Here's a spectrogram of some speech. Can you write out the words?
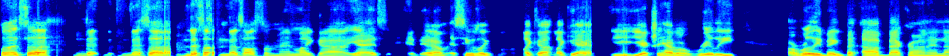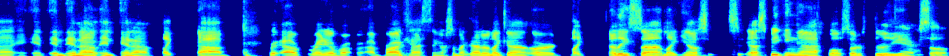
Well, that's uh, that that's uh, that's uh, that's awesome, man. Like, uh, yeah, it's it, um, it seems like like uh, like you, ac- you you actually have a really a really big uh, background in uh in in in uh, in, in uh like uh, uh radio bro- uh, broadcasting or something like that, or like uh or like at least uh like you know s- s- uh, speaking uh well sort of through the air. So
